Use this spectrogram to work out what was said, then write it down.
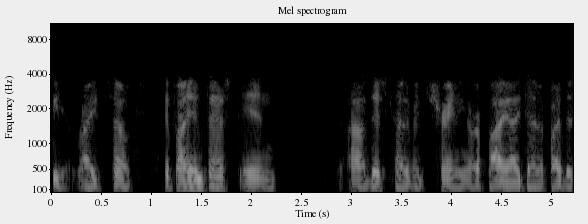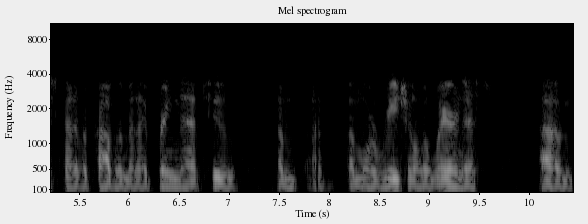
fear, right? So if I invest in uh, this kind of a training, or if I identify this kind of a problem and I bring that to a, a, a more regional awareness, um,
